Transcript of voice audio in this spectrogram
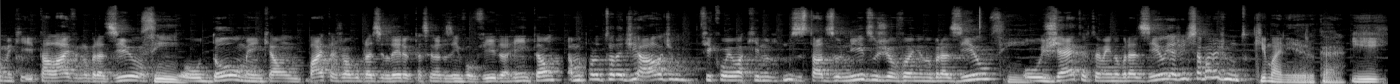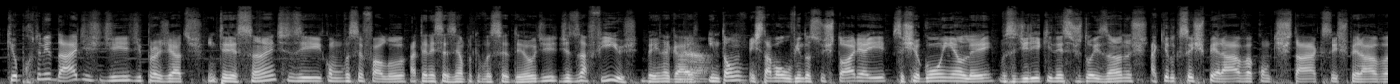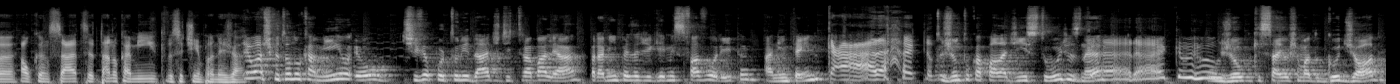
Dome, que tá live no Brasil. Sim. O Domen, que é um baita jogo brasileiro que tá sendo desenvolvido aí. Então, é uma produtora de áudio. Ficou eu aqui no, nos Estados Unidos, o Giovanni no Brasil, Sim. o Jeter também no Brasil, e a gente trabalha junto. Que maneiro, cara. E que oportunidades de, de projetos interessantes e, como você falou, até nesse exemplo que você deu, de, de desafios bem legais. É. Então, a gente estava ouvindo a sua história aí, você chegou em LA, você diria que nesses dois anos, aquilo que você esperava conquistar, que você esperava alcançar, você tá no caminho que você tinha planejado? Eu acho que eu tô no caminho. Eu tive a oportunidade de trabalhar para minha empresa de games favorita, a Nintendo. Caraca! Junto com a Paladin Studios, né? Caraca, meu. O jogo que saiu chamado Good Job,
